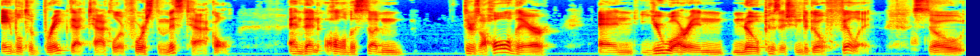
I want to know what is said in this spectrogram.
able to break that tackle or force the missed tackle. And then all of a sudden, there's a hole there, and you are in no position to go fill it. So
